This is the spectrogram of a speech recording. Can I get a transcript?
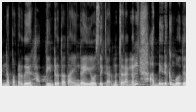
என்ன பண்ணுறது அப்படின்றத தான் இங்கே யோசிக்க ஆரம்பிச்சுறாங்க. அப்படி இருக்கும்போது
